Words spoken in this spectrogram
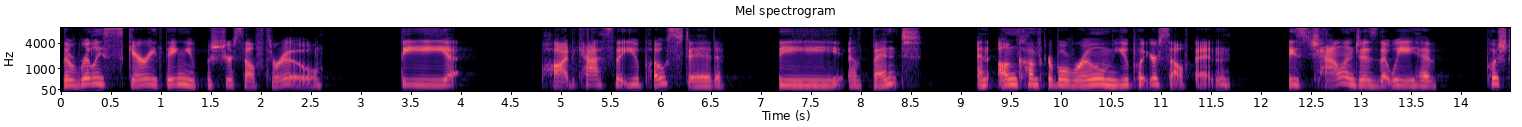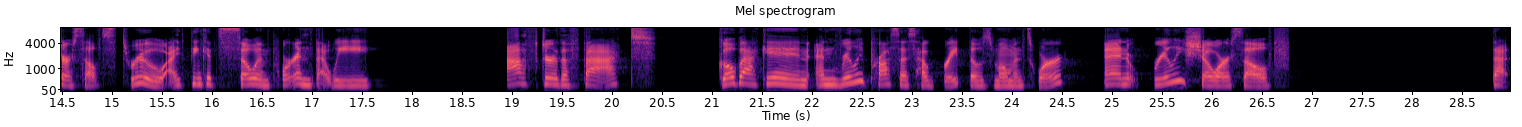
the really scary thing you pushed yourself through, the podcast that you posted, the event, an uncomfortable room you put yourself in these challenges that we have pushed ourselves through, I think it's so important that we, after the fact, go back in and really process how great those moments were and really show ourselves that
